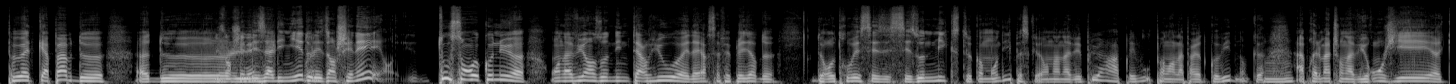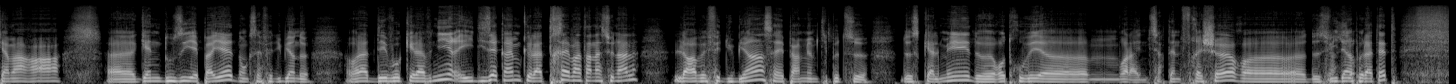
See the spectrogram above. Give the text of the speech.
peut être capable de, euh, de Les aligner, de Ouais. les enchaîner. Tous sont reconnus. euh, On a vu en zone d'interview, et d'ailleurs ça fait plaisir de, de retrouver ces, ces zones mixtes, comme on dit, parce qu'on n'en avait plus, hein, rappelez-vous, pendant la période Covid. Donc euh, Mhm. après le match, on a vu Rongier, euh, Camara, euh, Gendouzi et Payet, donc ça fait du bien de voilà d'évoquer l'avenir. Et il disait quand même que la trêve internationale leur avait fait du bien, ça avait permis un petit peu de se, de se calmer, de retrouver euh, voilà une certaine fraîcheur, euh, de se Bien vider sûr. un peu la tête.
